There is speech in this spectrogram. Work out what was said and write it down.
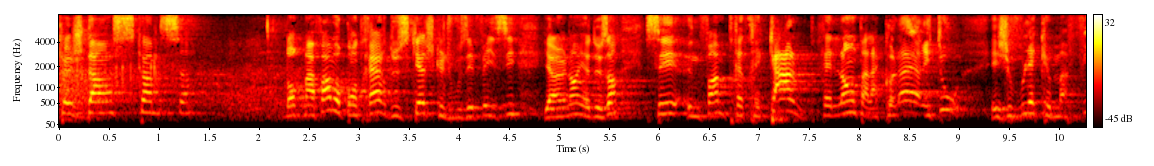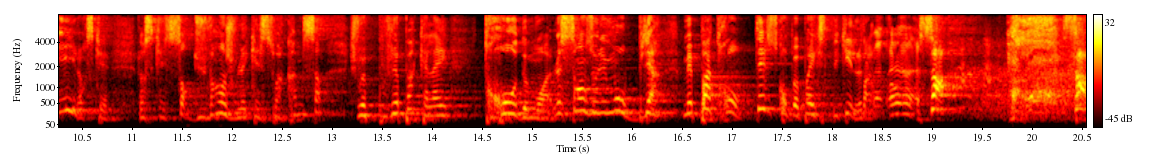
Que je danse comme ça. Donc, ma femme, au contraire du sketch que je vous ai fait ici il y a un an, il y a deux ans, c'est une femme très, très calme, très lente à la colère et tout. Et je voulais que ma fille, lorsqu'elle sort du vent, je voulais qu'elle soit comme ça. Je ne voulais pas qu'elle ait trop de moi. Le sens de l'humour, bien, mais pas trop. Tu ce qu'on peut pas expliquer. le- Ça, ça,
